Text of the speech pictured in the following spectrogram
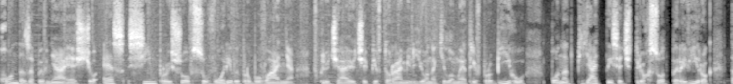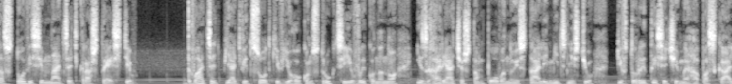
Honda запевняє, що S7 пройшов суворі випробування, включаючи півтора мільйона кілометрів пробігу, понад 5300 перевірок та 118 краш-тестів. 25% його конструкції виконано із гаряче штампованої сталі міцністю 1500 мегапаскаль,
